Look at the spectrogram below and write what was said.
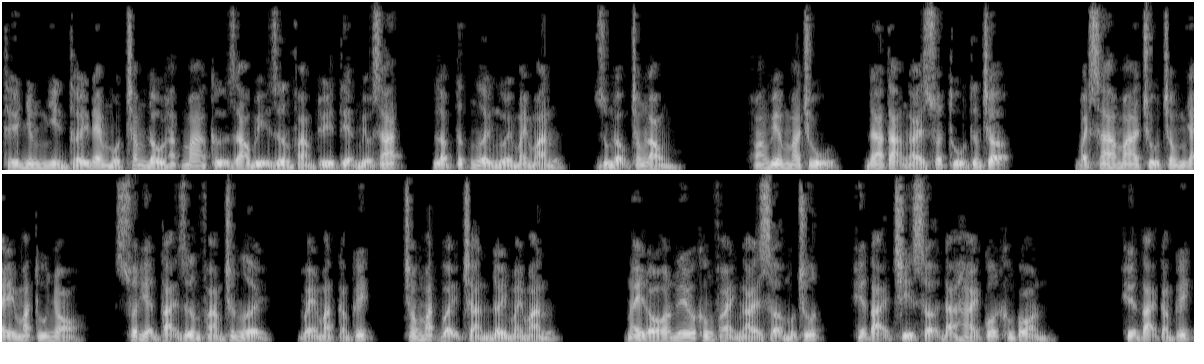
thế nhưng nhìn thấy đem một trăm đầu hắc ma cự giao bị dương phạm tùy tiện biểu sát, lập tức người người may mắn, rung động trong lòng. Hoang viêm ma chủ, đa tạ ngài xuất thủ tương trợ. Bạch sa ma chủ trong nháy mắt thu nhỏ xuất hiện tại dương phạm trước người, vẻ mặt cảm kích, trong mắt vậy tràn đầy may mắn. Ngày đó nếu không phải ngài sợ một chút, hiện tại chỉ sợ đã hải cốt không còn. Hiện tại cảm kích,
